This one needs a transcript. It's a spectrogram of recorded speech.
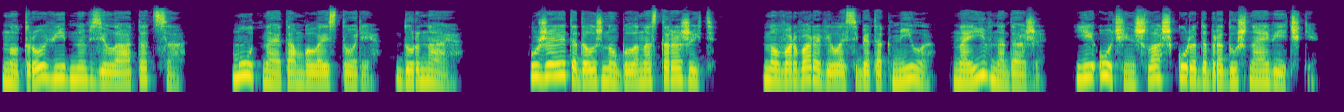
Нутро, видно, взяла от отца. Мутная там была история, дурная. Уже это должно было насторожить. Но Варвара вела себя так мило, наивно даже. Ей очень шла шкура добродушной овечки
